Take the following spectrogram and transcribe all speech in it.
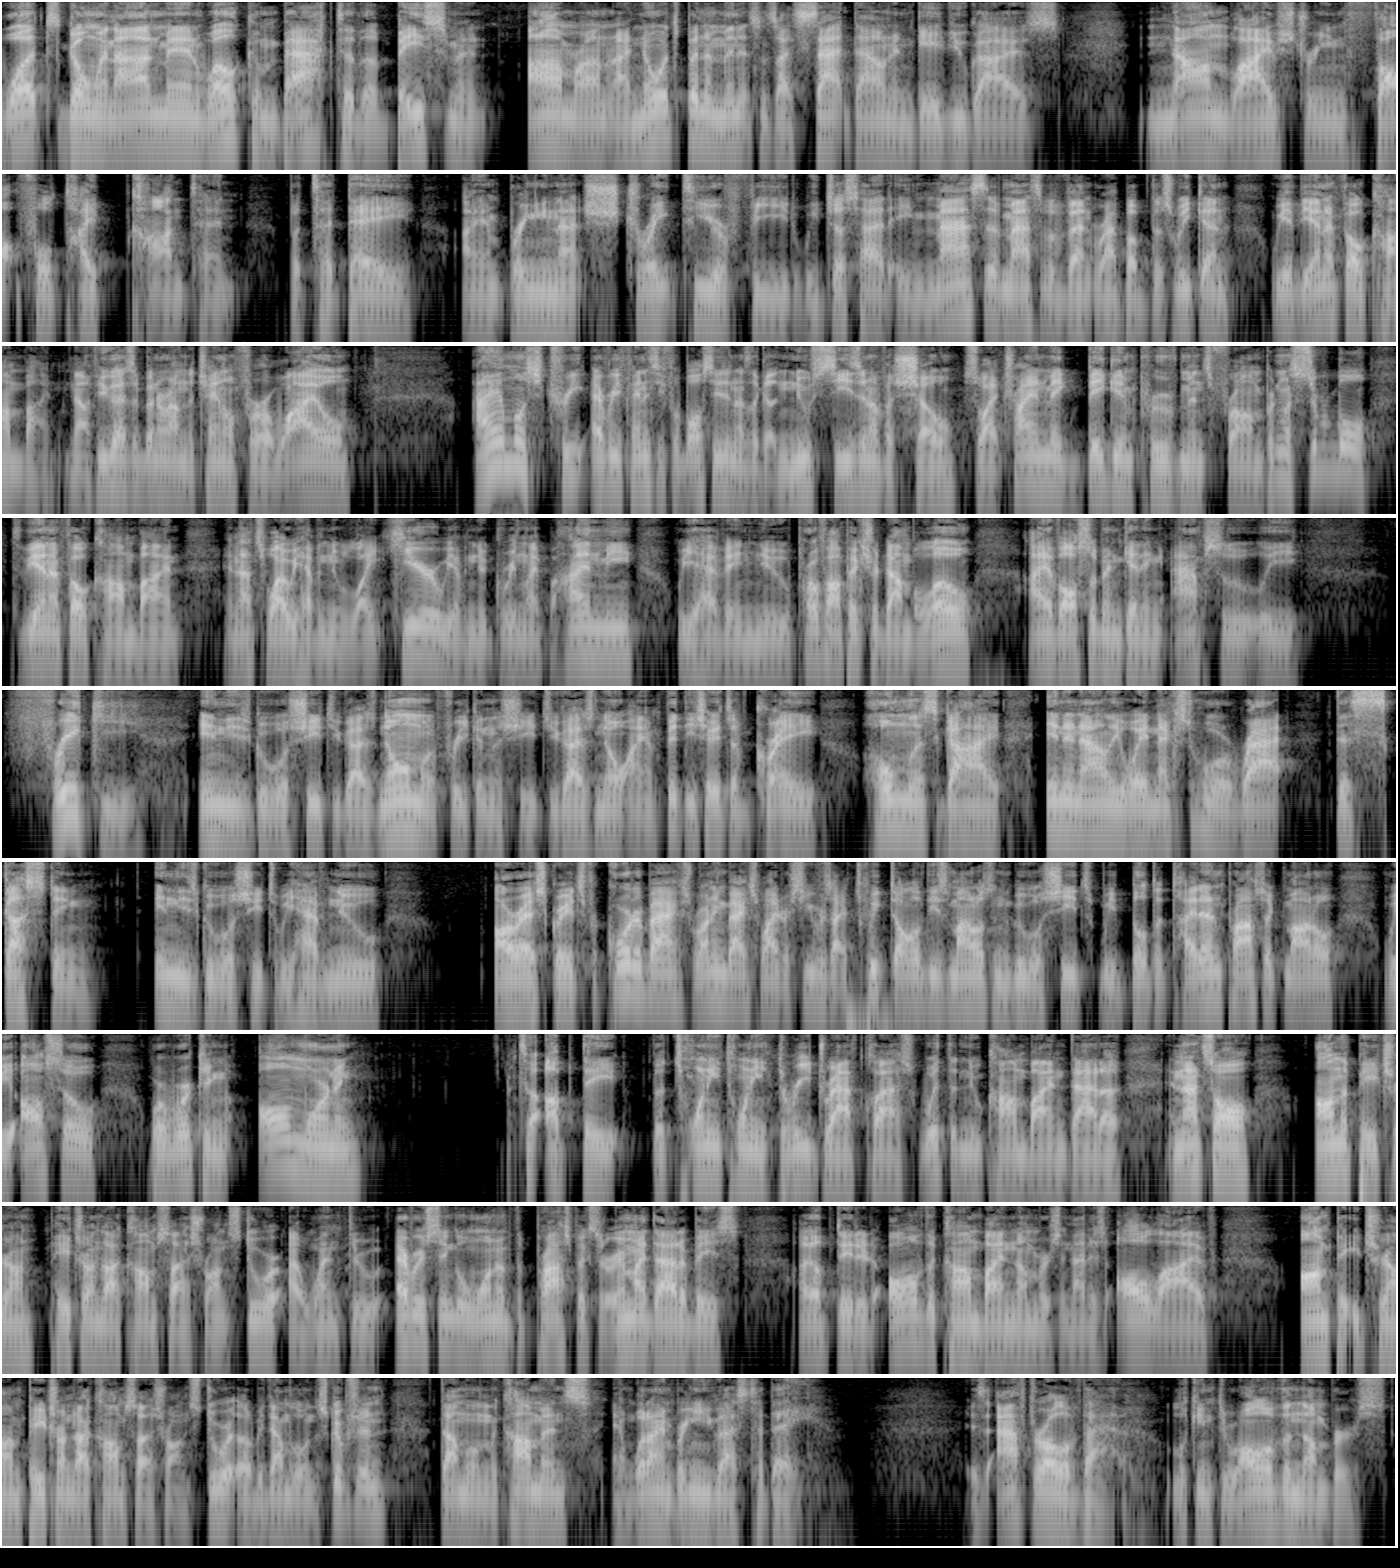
What's going on, man? Welcome back to the basement. I'm Ron, and I know it's been a minute since I sat down and gave you guys non live stream, thoughtful type content, but today I am bringing that straight to your feed. We just had a massive, massive event wrap up this weekend. We had the NFL Combine. Now, if you guys have been around the channel for a while, I almost treat every fantasy football season as like a new season of a show. So I try and make big improvements from pretty much Super Bowl to the NFL Combine. And that's why we have a new light here. We have a new green light behind me. We have a new profile picture down below. I have also been getting absolutely freaky in these Google Sheets. You guys know I'm a freak in the sheets. You guys know I am 50 Shades of Gray, homeless guy in an alleyway next to a rat. Disgusting in these Google Sheets. We have new RS grades for quarterbacks, running backs, wide receivers. I tweaked all of these models in Google Sheets. We built a tight end prospect model. We also were working all morning to update the 2023 draft class with the new combine data. And that's all on the Patreon, patreon.com slash Ron Stewart. I went through every single one of the prospects that are in my database. I updated all of the combine numbers, and that is all live on Patreon, patreon.com slash Ron Stewart. That'll be down below in the description, down below in the comments. And what I'm bringing you guys today is after all of that, looking through all of the numbers,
